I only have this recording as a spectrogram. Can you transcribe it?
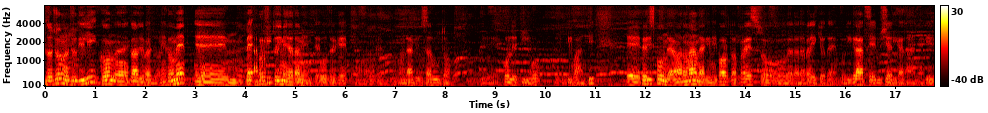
Mezzogiorno giù di lì con eh, Claudio Baglioni. Con me, ehm, beh, approfitto immediatamente, oltre che eh, per mandarvi un saluto eh, collettivo per tutti quanti, eh, per rispondere a una domanda che mi porto appresso da, da- da parecchio tempo, di Grazia e Lucia di Catania, che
